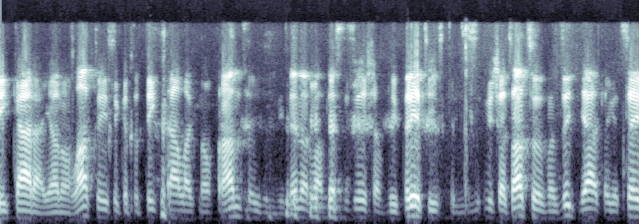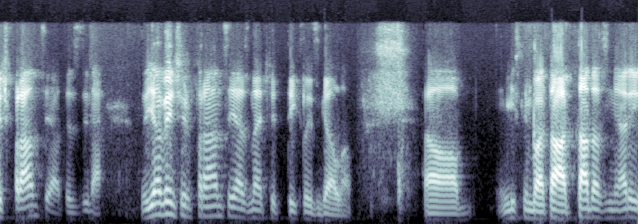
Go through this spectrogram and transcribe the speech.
tik ārā jau no Latvijas, ka tu tik tālāk no Francijas. Es biju nenormāli, es tiešām biju priecīgs, ka viņš tāds atsūta man ziņu, jā, tagad sēž Francijā. Tas, zinā, ja viņš ir Francijā, значит, tik līdz galam. Uh, īstenībā tā, tādā ziņā arī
